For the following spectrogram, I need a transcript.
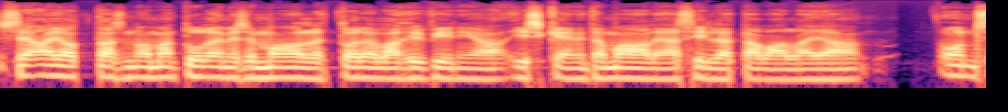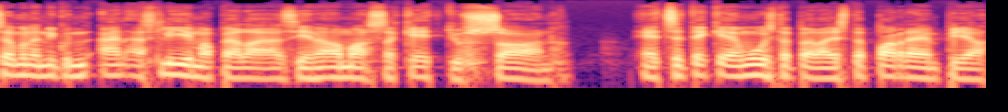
se ajoittaa sen oman tulemisen maalle todella hyvin ja iskee niitä maaleja sillä tavalla ja on semmoinen niin NS-liimapelaaja siinä omassa ketjussaan, että se tekee muista pelaajista parempia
